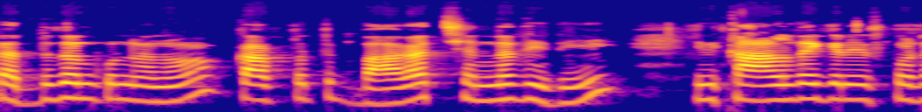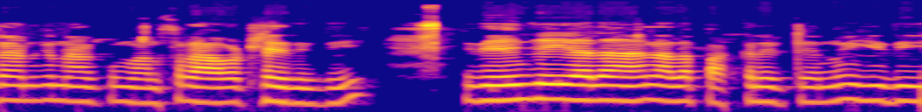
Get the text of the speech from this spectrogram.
పెద్దది అనుకున్నాను. కాకపోతే బాగా చిన్నది ఇది. ఇది కాళ్ళ దగ్గర వేసుకోవడానికి నాకు మనసు రావట్లేదు ఇది. ఇది ఏం చేయాలా అని అలా పక్కనెట్టాను ఇది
